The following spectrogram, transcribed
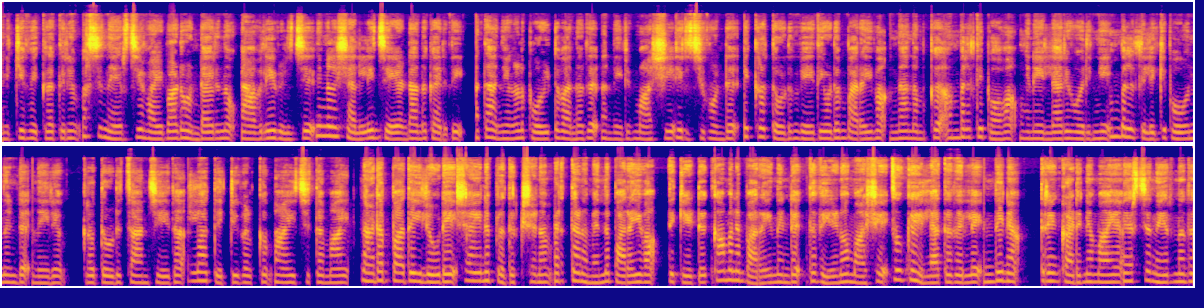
എനിക്കും വിക്രത്തിനും കുറച്ച് നേർച്ചയും വഴിപാടും ഉണ്ടായിരുന്നു. രാവിലെ വിളിച്ച് നിങ്ങൾ ശല്യം ചെയ്യണ്ടെന്ന് കരുതി അതാ ഞങ്ങൾ പോയിട്ട് വന്നത് അന്നേരം മാഷി തിരിച്ചുകൊണ്ട് വിക്രത്തോടും വേദിയോടും പറയുക എന്നാ നമുക്ക് അമ്പലത്തിൽ പോവാം. അങ്ങനെ എല്ലാരും ഒരുങ്ങി അമ്പലത്തിലേക്ക് പോകുന്നുണ്ട് നേരം വിക്രത്തോട് താൻ ചെയ്ത എല്ലാ തെറ്റുകൾക്കും ആയിച്ചിത്തമായി നടപ്പാതയിലൂടെ ശയന പ്രദക്ഷിണം നടത്തണമെന്ന് പറയുക. ഇത് കേട്ട് കമലം പറയുന്നുണ്ട് ഇത് വേണോ മാഷെ? സുഖമില്ലാത്തതല്ലേ? എന്തിനാ? ഇത്രയും കഠിനമായ നേർച്ച നേർന്നത്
